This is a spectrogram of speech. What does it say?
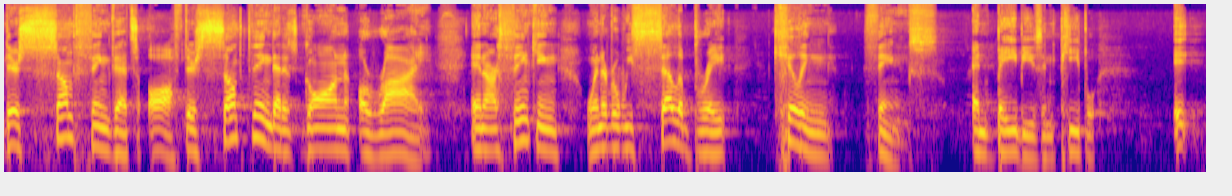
There's something that's off. There's something that has gone awry in our thinking whenever we celebrate killing things and babies and people. It,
